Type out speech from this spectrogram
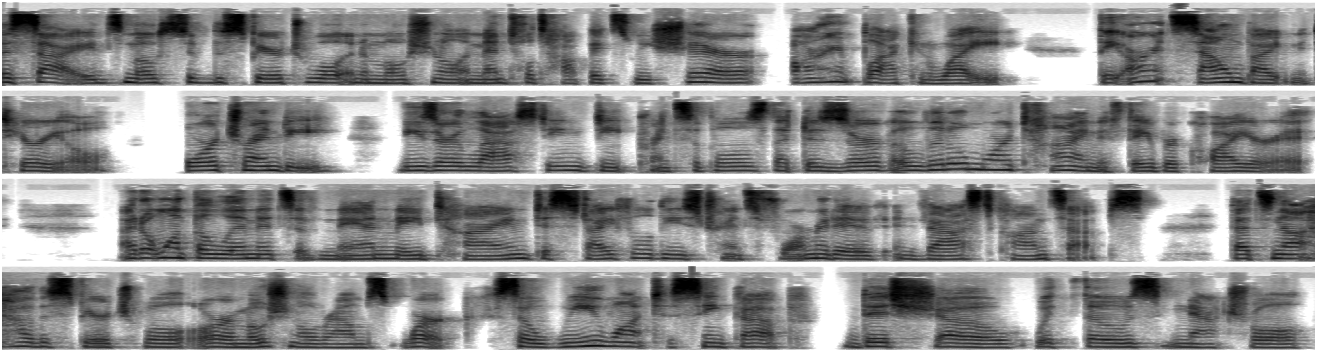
Besides, most of the spiritual and emotional and mental topics we share aren't black and white. They aren't soundbite material or trendy. These are lasting, deep principles that deserve a little more time if they require it. I don't want the limits of man made time to stifle these transformative and vast concepts. That's not how the spiritual or emotional realms work. So we want to sync up this show with those natural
